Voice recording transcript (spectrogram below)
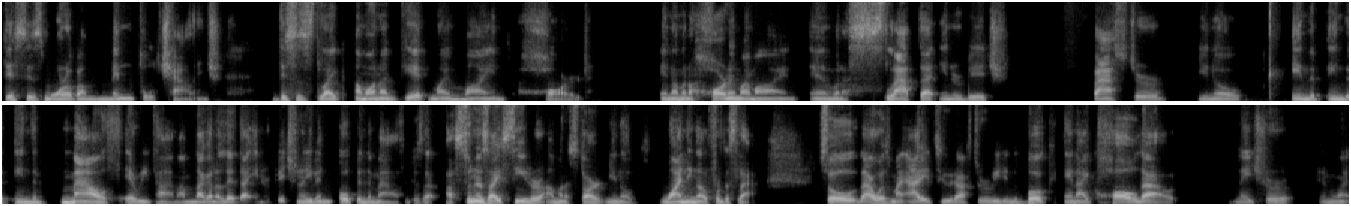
this is more of a mental challenge. This is like, I'm gonna get my mind hard and I'm gonna harden my mind and I'm gonna slap that inner bitch faster, you know, in the in the in the mouth every time. I'm not gonna let that inner bitch not even open the mouth because I, as soon as I see her, I'm gonna start, you know, winding up for the slap. So that was my attitude after reading the book, and I called out nature in my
